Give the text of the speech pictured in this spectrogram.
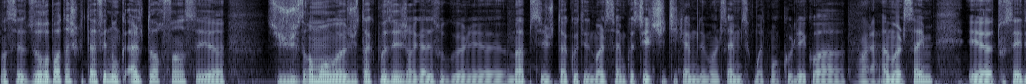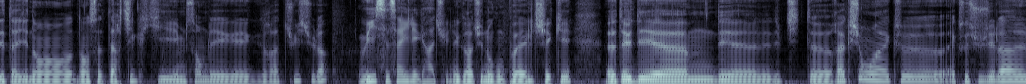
dans ce, reportage que tu as fait. Donc Altorf, hein, c'est euh, c'est juste vraiment euh, juste à poser, j'ai regardé sur Google euh, Maps, c'est juste à côté de Molsheim, c'est le Chitikheim de Molsheim, c'est complètement collé quoi à Molsheim. Et euh, tout ça est détaillé dans, dans, cet article qui, il me semble, est gratuit celui-là. Oui, c'est ça, il est gratuit. Il est gratuit, donc on peut aller le checker. tu as eu des, des, des, petites réactions avec ce, avec ce sujet-là,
